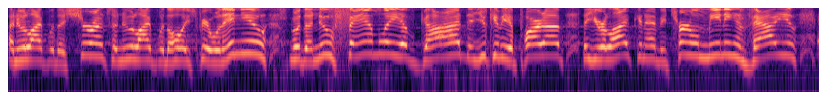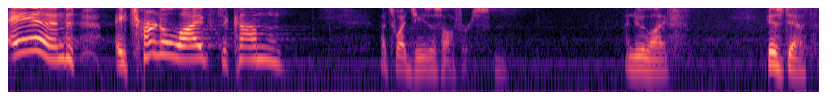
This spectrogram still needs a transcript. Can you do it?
a new life with assurance, a new life with the Holy Spirit within you, with a new family of God that you can be a part of, that your life can have eternal meaning and value and eternal life to come. That's what Jesus offers a new life. His death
